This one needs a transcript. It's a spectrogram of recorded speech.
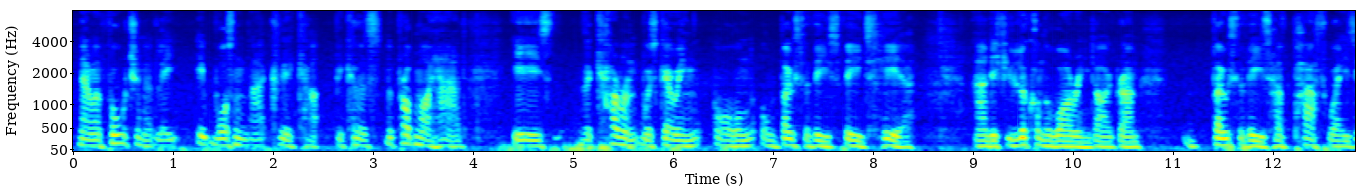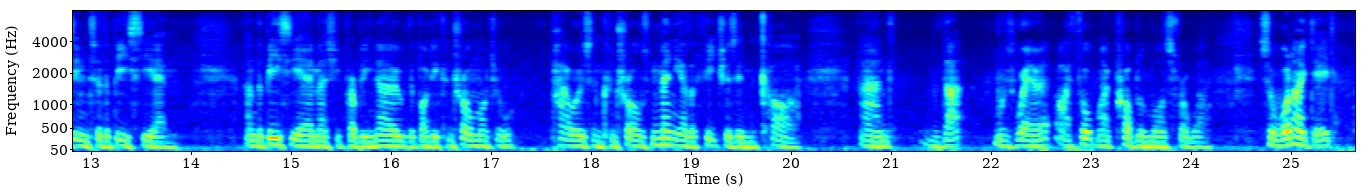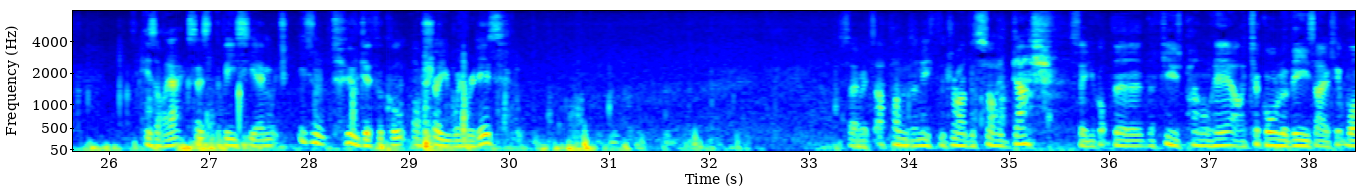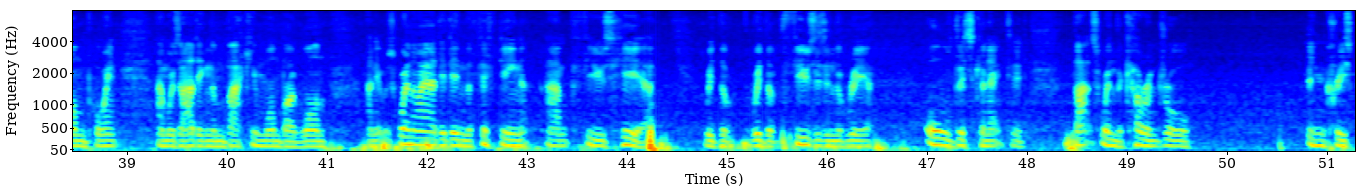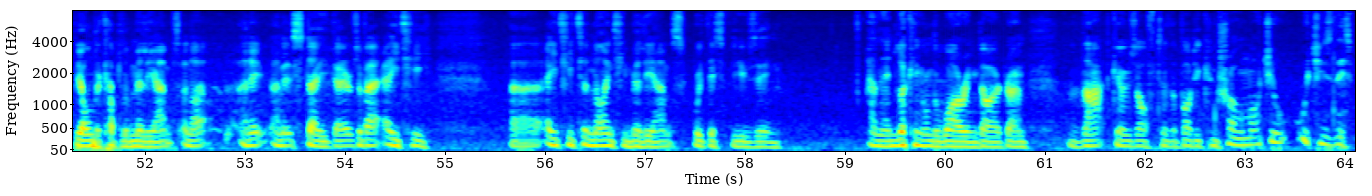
Now, unfortunately, it wasn't that clear cut because the problem I had is the current was going on on both of these feeds here. And if you look on the wiring diagram both of these have pathways into the BCM and the BCM as you probably know the body control module powers and controls many other features in the car. And that was where I thought my problem was for a while. So what I did is I accessed the BCM which isn't too difficult. I'll show you where it is So it's up underneath the driver's side dash. So you've got the, the fuse panel here. I took all of these out at one point and was adding them back in one by one. And it was when I added in the 15 amp fuse here with the, with the fuses in the rear all disconnected, that's when the current draw increased beyond a couple of milliamps and, I, and, it, and it stayed there. It was about 80, uh, 80 to 90 milliamps with this fuse in. And then looking on the wiring diagram, that goes off to the body control module which is this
